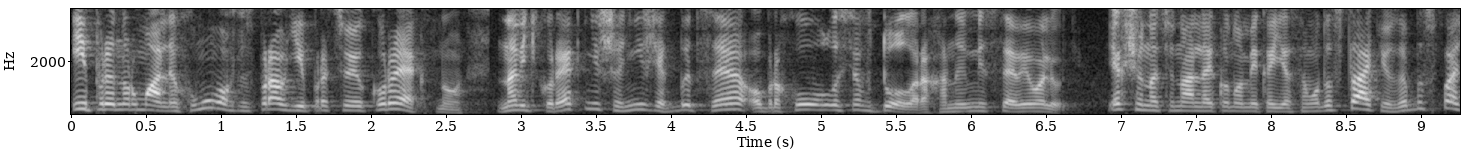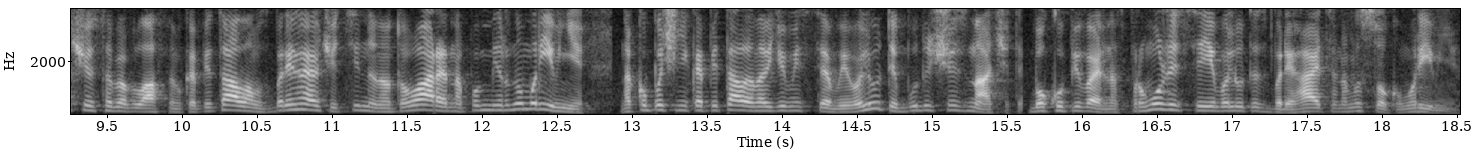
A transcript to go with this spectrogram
І при нормальних умовах це справді працює коректно, навіть коректніше, ніж якби це обраховувалося в доларах, а не в місцевій валюті. Якщо національна економіка є самодостатньою, забезпечує себе власним капіталом, зберігаючи ціни на товари на помірному рівні, накопичені капітали навіть у місцевої валюти будуть щось значити, бо купівельна спроможність цієї валюти зберігається на високому рівні.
